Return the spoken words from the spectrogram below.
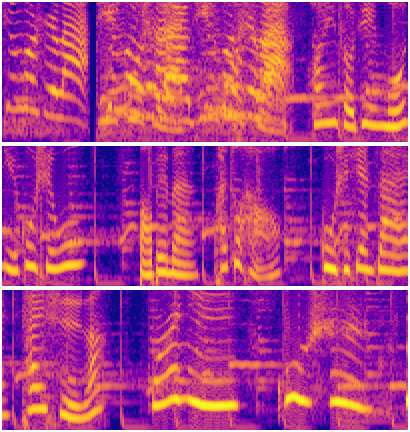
听故事啦！听故事啦！听故事啦！欢迎走进魔女故事屋，宝贝们快坐好，故事现在开始啦！魔女故事屋。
